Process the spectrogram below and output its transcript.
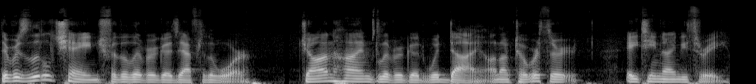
There was little change for the Livergoods after the war. John Hymes Livergood would die on October 3rd, 1893.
